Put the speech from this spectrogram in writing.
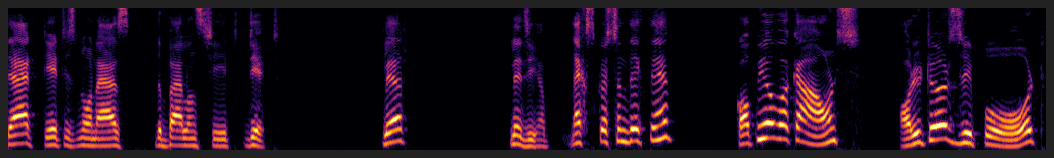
that date is known as the balance sheet date clear لے جی اب نیکسٹ کوشچن دیکھتے ہیں Copy of accounts, auditor's report,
